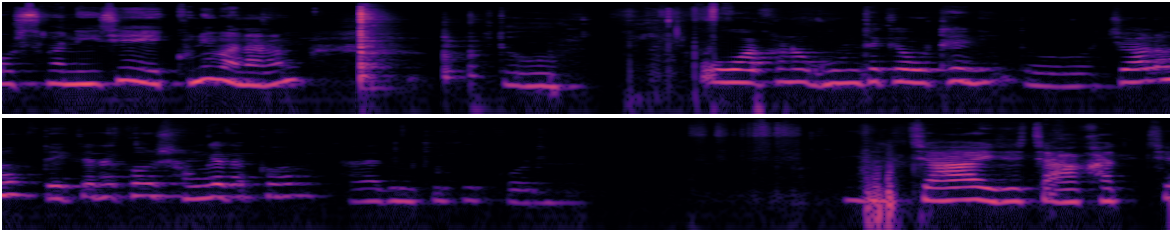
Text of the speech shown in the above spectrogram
ওটস বানিয়েছি, এক্ষুনি বানালাম। তো ও এখনও ঘুম থেকে ওঠেনি। তো চলো দেখতে থাকো, সঙ্গে থাকো, সারাদিন কি কি করি। চা এই যে চা খাচ্ছে।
